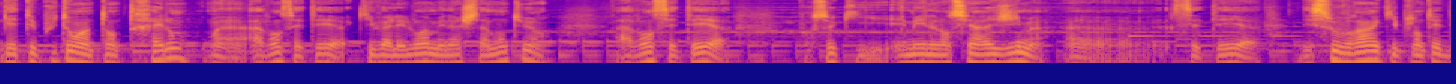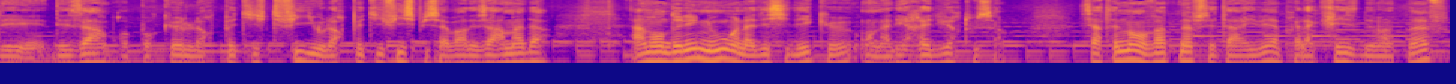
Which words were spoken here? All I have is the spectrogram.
qui été plutôt un temps très long. Euh, avant, c'était euh, qui va aller loin ménage sa monture. Avant, c'était pour ceux qui aimaient l'ancien régime, c'était des souverains qui plantaient des, arbres pour que leur petite fille ou leur petit-fils puissent avoir des armadas. À un moment donné, nous, on a décidé qu'on allait réduire tout ça. Certainement en 29, c'est arrivé après la crise de 29.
